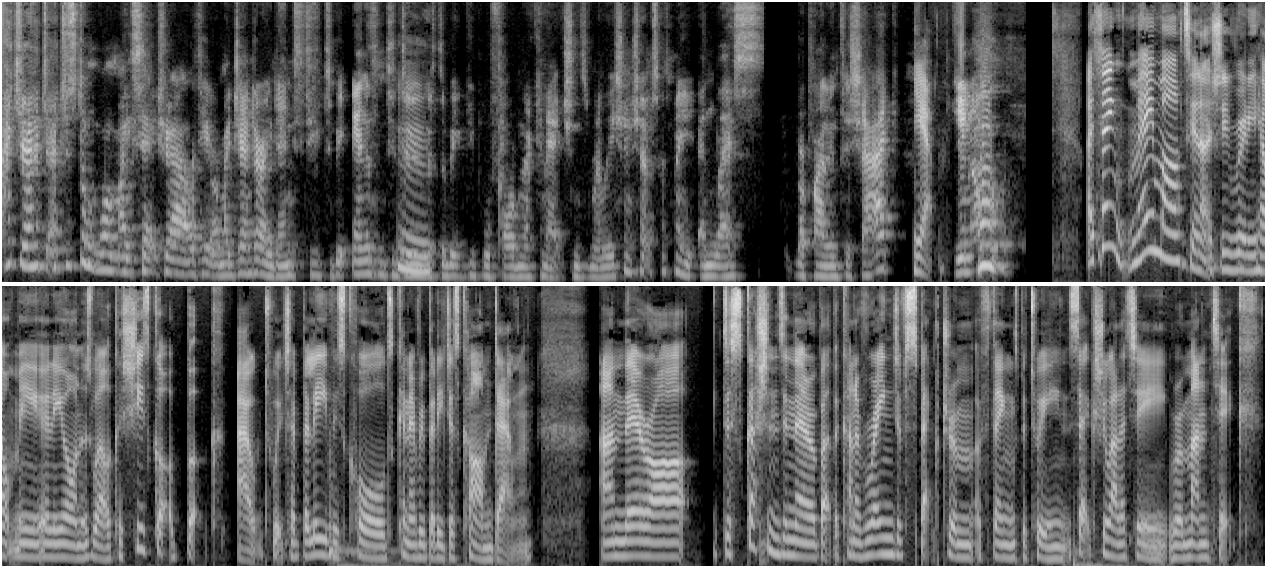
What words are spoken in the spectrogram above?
I just, I just don't want my sexuality or my gender identity to be anything to do Mm. with the way people form their connections and relationships with me unless we're planning to shag. Yeah. You know? I think Mae Martin actually really helped me early on as well because she's got a book out which I believe is called Can Everybody Just Calm Down? And there are discussions in there about the kind of range of spectrum of things between sexuality, romantic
